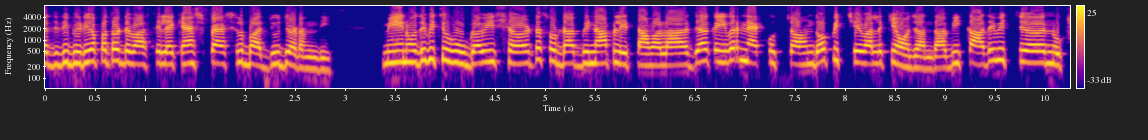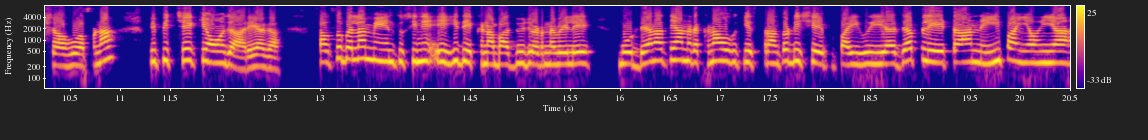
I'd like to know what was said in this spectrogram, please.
ਅੱਜ ਦੀ ਵੀਡੀਓ ਆਪਾਂ ਤੁਹਾਡੇ ਵਾਸਤੇ ਲੈ ਕੇ ਆਏ ਸਪੈਸ਼ਲ ਬਾਜੂ ਜੜਨ ਦੀ। ਮੇਨ ਉਹਦੇ ਵਿੱਚ ਹੋਊਗਾ ਵੀ ਸ਼ਰਟ ਤੁਹਾਡਾ ਬਿਨਾ ਪਲੇਟਾਂ ਵਾਲਾ ਜਾਂ ਕਈ ਵਾਰ ਨੈਕ ਉੱਚਾ ਹੁੰਦਾ, ਉਹ ਪਿੱਛੇ ਵੱਲ ਕਿਉਂ ਜਾਂਦਾ? ਵੀ ਕਾਦੇ ਵਿੱਚ ਨੁਕਸ਼ਾ ਉਹ ਆਪਣਾ? ਵੀ ਪਿੱਛੇ ਕਿਉਂ ਜਾ ਰਿਹਾਗਾ ਸਭ ਤੋਂ ਪਹਿਲਾਂ ਮੇਨ ਤੁਸੀਂ ਨੇ ਇਹੀ ਦੇਖਣਾ ਬਾਜੂ ਜੜਨ ਵੇਲੇ। ਮੋਢਿਆਂ ਦਾ ਧਿਆਨ ਰੱਖਣਾ ਹੋਵੇ ਕਿਸ ਤਰ੍ਹਾਂ ਤੁਹਾਡੀ ਸ਼ੇਪ ਪਾਈ ਹੋਈ ਆ ਜਾਂ ਪਲੇਟਾਂ ਨਹੀਂ ਪਾਈਆਂ ਹੋਈਆਂ।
